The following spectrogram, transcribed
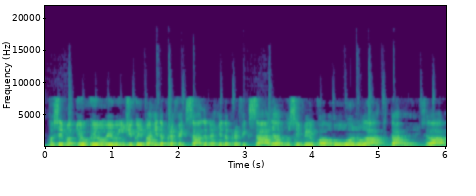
você, eu, eu, eu indico ele para renda prefixada, né? Renda prefixada, você vê qual o ano lá, tá? Sei lá,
